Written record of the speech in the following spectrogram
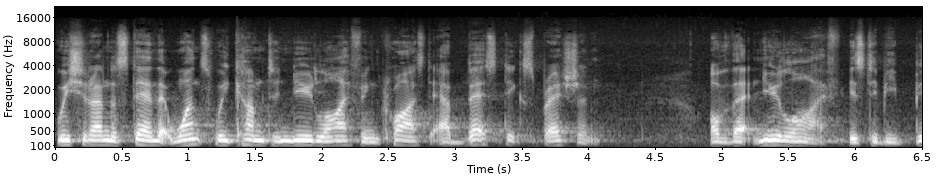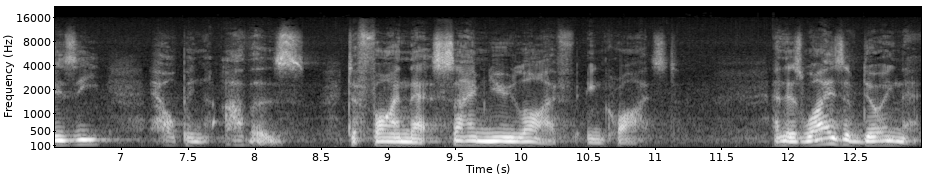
We should understand that once we come to new life in Christ, our best expression of that new life is to be busy helping others to find that same new life in Christ. And there's ways of doing that.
